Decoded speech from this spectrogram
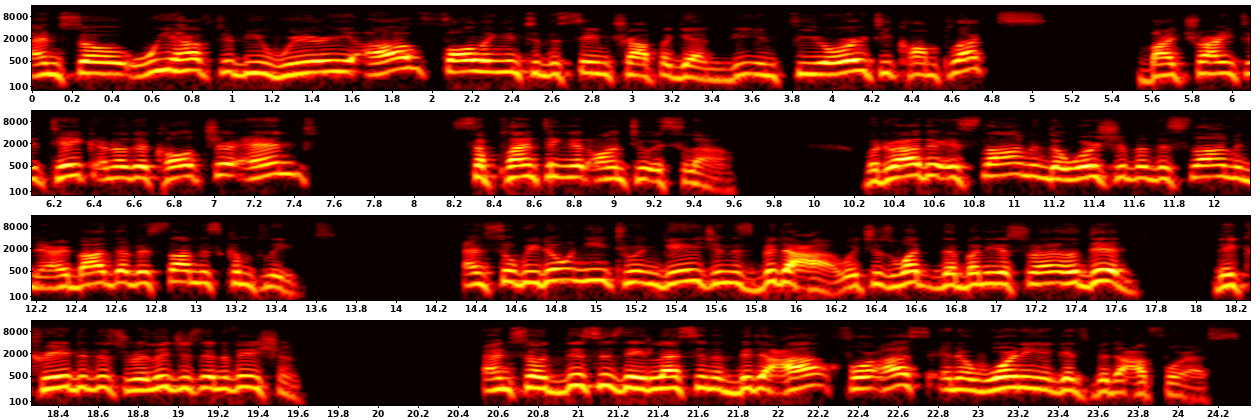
And so we have to be wary of falling into the same trap again the inferiority complex by trying to take another culture and supplanting it onto Islam. But rather, Islam and the worship of Islam and the ibadah of Islam is complete. And so we don't need to engage in this bid'ah, which is what the Bani Israel did. They created this religious innovation. And so this is a lesson of bid'ah for us and a warning against bid'ah for us.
